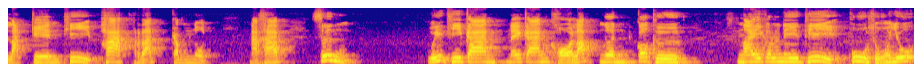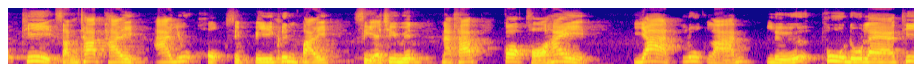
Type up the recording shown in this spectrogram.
หลักเกณฑ์ที่ภาครัฐกำหนดนะครับ ซึ่งวิธีการในการขอรับเงินก็คือ ในกรณีที่ผู้สูงอายุที่สัญชาติไทยอายุ 60 ปีขึ้นไปเสียชีวิตนะครับ ก็ขอให้ญาติลูกหลาน หรือผู้ดูแลที่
